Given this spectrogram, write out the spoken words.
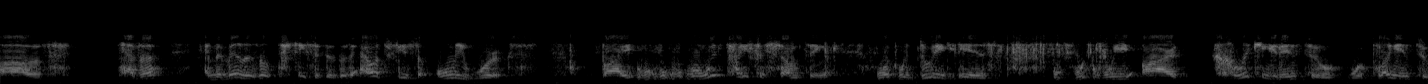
of Teva, and the middle is no tfisa, because our tfisa only works by, when we're for something, what we're doing is we are clicking it into, we're plugging into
